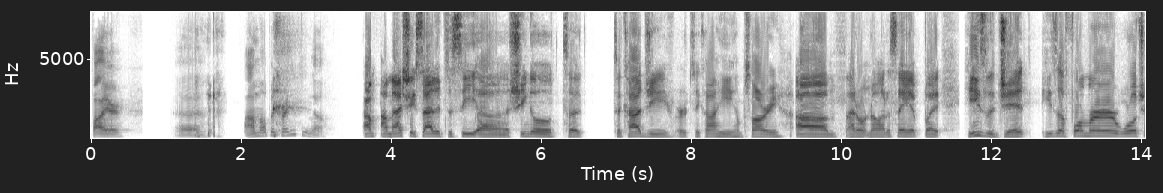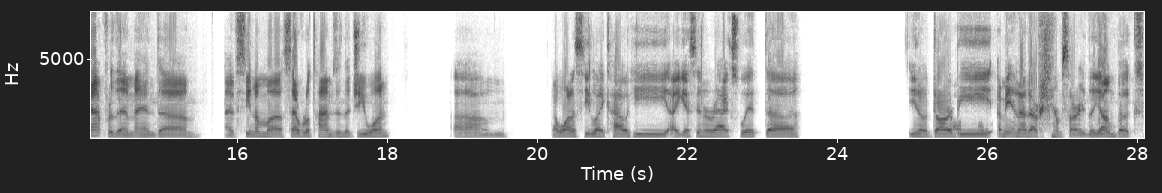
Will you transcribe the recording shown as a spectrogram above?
fire. Uh, I'm open for anything though. I'm I'm actually excited to see uh Shingo to Takagi or Takahi. I'm sorry. Um, I don't know how to say it, but he's legit. He's a former world champ for them, and um, I've seen him uh, several times in the G1. Um, I want to see like how he, I guess, interacts with, uh, you know, Darby. I mean, not Darby. I'm sorry, the Young Bucks.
